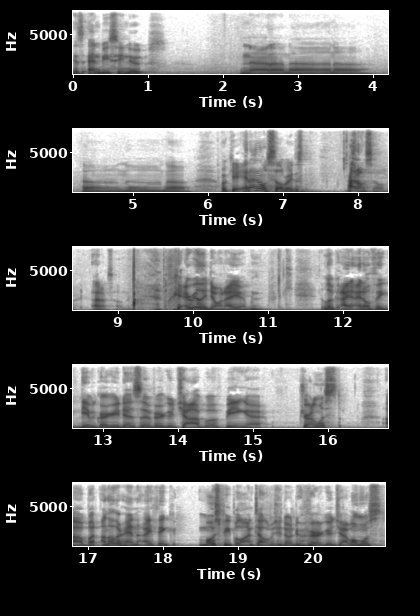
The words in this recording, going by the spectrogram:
is NBC News. Na na na na na na na. Okay, and I don't celebrate this. I don't celebrate. I don't celebrate. Okay, I really don't. I haven't. Look, I, I don't think David Gregory does a very good job of being a journalist but on the other hand, I think most people on television don't do a very good job. Almost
